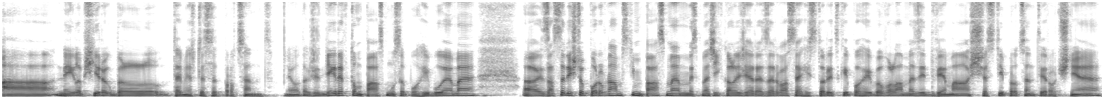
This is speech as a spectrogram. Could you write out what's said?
a nejlepší rok byl téměř 10%. Jo? Takže někde v tom pásmu se pohybujeme. Eh, zase, když to porovnám s tím pásmem, my jsme říkali, že rezerva se historicky pohybovala mezi dvěma a 6% ročně,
